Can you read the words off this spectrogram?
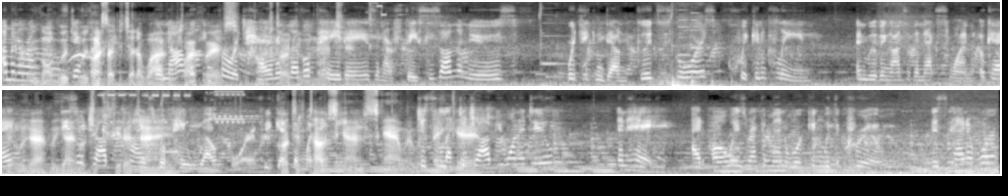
I'm gonna we're run gonna, things we, we're different. gonna start the Jedi We're not looking for retirement level paydays and our faces on the news. We're taking down good scores, quick and clean, and moving on to the next one, okay? We got- we These gotta are jobs clients will pay well for if we Go get to them the what they scan, need. scan what Just select a job you want to do, and hey, I'd always recommend working with the crew. This kind of work,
